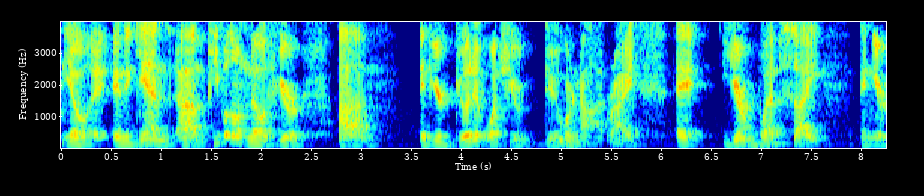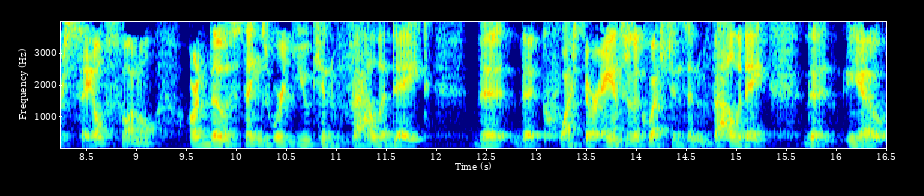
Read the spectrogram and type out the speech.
you know, and again, um, people don't know if you're um, if you're good at what you do or not. Right? It, eh, your website and your sales funnel are those things where you can validate the the question or answer the questions and validate the you know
